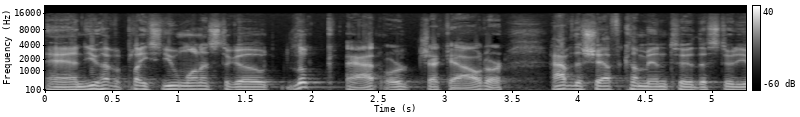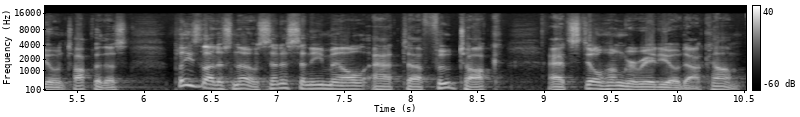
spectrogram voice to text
and you have a place you want us to go look at or check out or have the chef come into the studio and talk with us, please let us know. Send us an email at uh, foodtalk at stillhungryradio.com.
